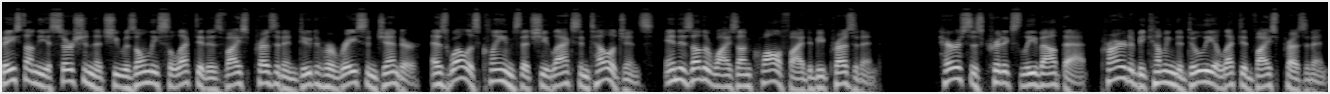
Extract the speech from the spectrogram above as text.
based on the assertion that she was only selected as vice president due to her race and gender, as well as claims that she lacks intelligence and is otherwise unqualified to be president. Harris's critics leave out that, prior to becoming the duly elected vice president,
